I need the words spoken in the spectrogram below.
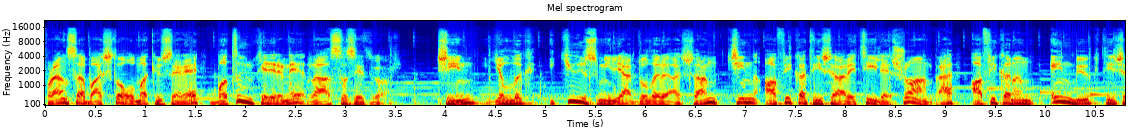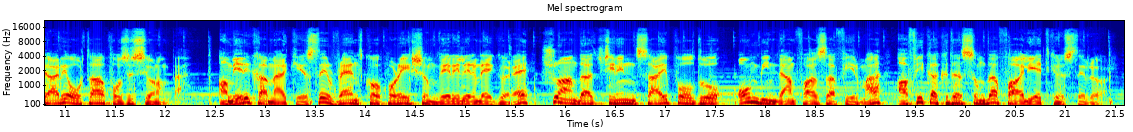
Fransa başta olmak üzere Batı ülkelerini rahatsız ediyor. Çin, yıllık 200 milyar doları aşan Çin-Afrika ticaretiyle şu anda Afrika'nın en büyük ticari ortağı pozisyonunda. Amerika merkezli Rand Corporation verilerine göre şu anda Çin'in sahip olduğu 10 binden fazla firma Afrika kıtasında faaliyet gösteriyor.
